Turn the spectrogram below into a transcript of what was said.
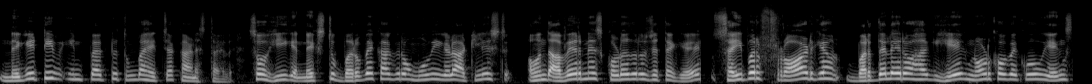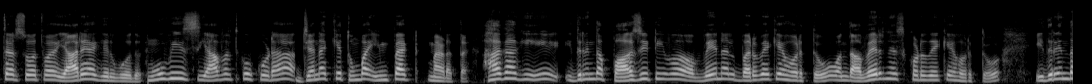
ನೆಗೆಟಿವ್ ಇಂಪ್ಯಾಕ್ಟು ತುಂಬ ಹೆಚ್ಚಾಗಿ ಕಾಣಿಸ್ತಾ ಇದೆ. ಸೊ ಹೀಗೆ ನೆಕ್ಸ್ಟ್ ಬರಬೇಕಾಗಿರೋ ಮೂವಿಗಳು ಅಟ್ಲೀಸ್ಟ್ ಒಂದು ಅವೇರ್ನೆಸ್ ಕೊಡೋದ್ರ ಜೊತೆಗೆ ಸೈಬರ್ ಫ್ರಾಡ್ಗೆ ಬರ್ದಲೇ ಇರೋ ಹಾಗೆ ಹೇಗೆ ನೋಡ್ಕೋಬೇಕು ಯಂಗ್ಸ್ಟರ್ಸು ಅಥವಾ ಯಾರೇ ಆಗಿರ್ಬೋದು ಮೂವೀಸ್ ಯಾವತ್ತಿಗೂ ಕೂಡ ಜನಕ್ಕೆ ತುಂಬ ಇಂಪ್ಯಾಕ್ಟ್ ಮಾಡುತ್ತೆ. ಹಾಗಾಗಿ ಇದರಿಂದ ಪಾಸಿಟಿವ್ ವೇನಲ್ಲಿ ಬರಬೇಕೇ ಹೊರತು, ಒಂದು ಅವೇರ್ನೆಸ್ ಕೊಡಬೇಕೇ ಹೊರತು, ಇದರಿಂದ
